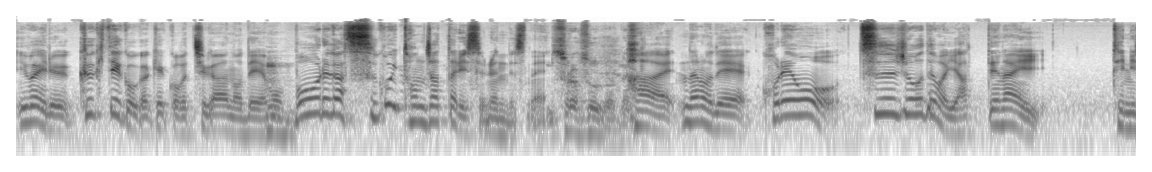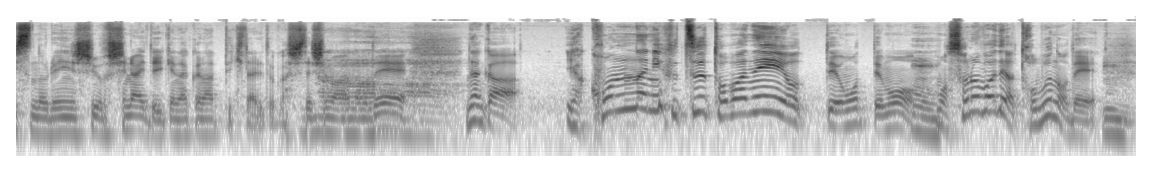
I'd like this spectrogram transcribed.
いわゆる空気抵抗が結構違うので、もうボールがすごい飛んじゃったりするんですね。そりゃそうだね。はい。なのでこれを通常ではやってないテニスの練習をしないといけなくなってきたりとかしてしまうので、なんかいやこんなに普通飛ばねえよって思っても、うん、もうその場では飛ぶので、うん、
